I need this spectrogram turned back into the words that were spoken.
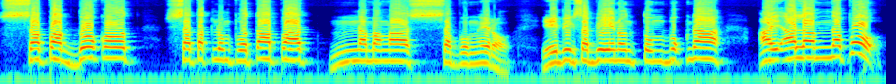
sa pagdukot sa 34 na mga sabungero. Ibig sabihin ng tumbok na ay alam na po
